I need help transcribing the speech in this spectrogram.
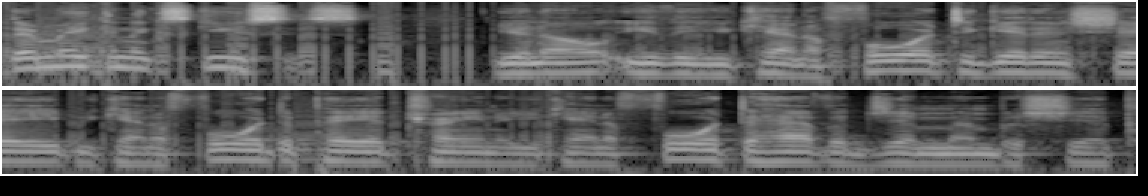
they're making excuses. You know, either you can't afford to get in shape, you can't afford to pay a trainer, you can't afford to have a gym membership.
